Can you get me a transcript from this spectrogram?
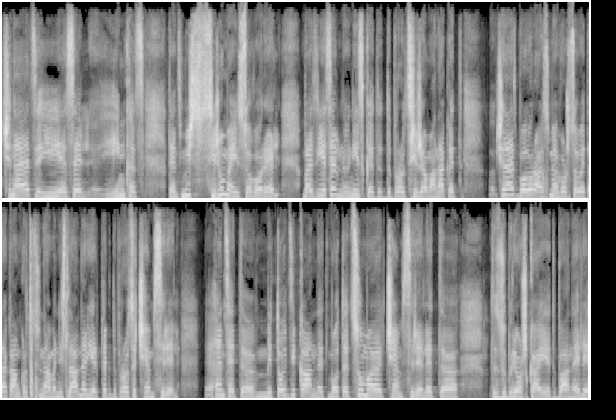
Չնայած ես էլ ինքս տենց միշտ սիրում էի սովորել, բայց ես էլ նույնիսկ դպրոցի ժամանակ այդ Չնայած բոլորը ասում են, որ սովետական կրթությունը ամենից լավն էր, երբեք դպրոցը չեմ սիրել։ Հենց այդ մեթոդիկան, այդ մոտեցումը չեմ սիրել, այդ զուբրյոշկայի այդ բանը էլի,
